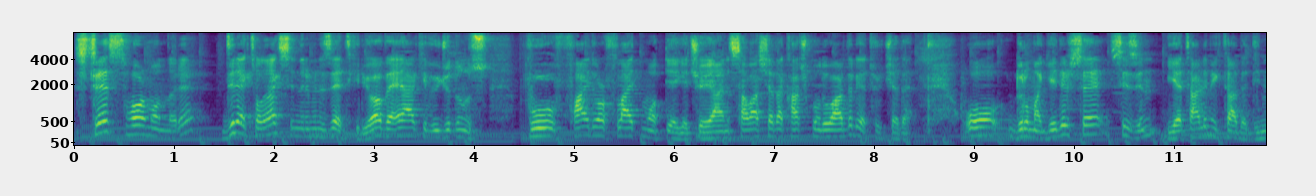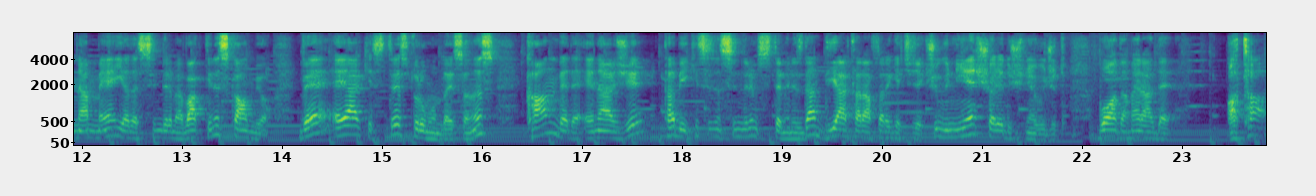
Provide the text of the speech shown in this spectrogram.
Stres hormonları direkt olarak sindiriminizi etkiliyor ve eğer ki vücudunuz bu fight or flight mod diye geçiyor. Yani savaş ya da kaç modu vardır ya Türkçe'de. O duruma gelirse sizin yeterli miktarda dinlenmeye ya da sindirme vaktiniz kalmıyor. Ve eğer ki stres durumundaysanız kan ve de enerji tabii ki sizin sindirim sisteminizden diğer taraflara geçecek. Çünkü niye? Şöyle düşünüyor vücut. Bu adam herhalde ata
